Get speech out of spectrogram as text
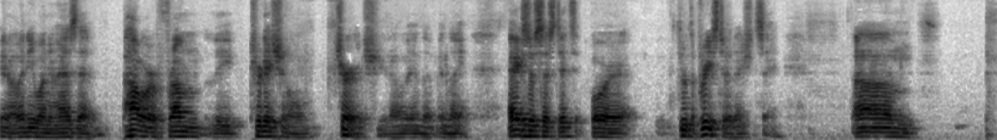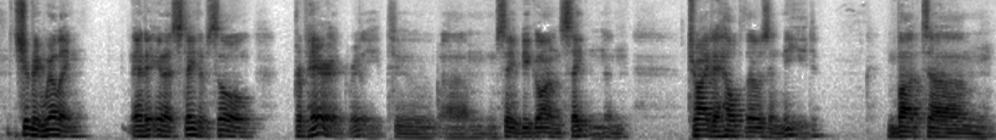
you know, anyone who has that power from the traditional church, you know, in the in the exorcistic or through the priesthood, I should say, um, should be willing and in a state of soul prepared, really, to um, say, "Begone, Satan," and try to help those in need. But um,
